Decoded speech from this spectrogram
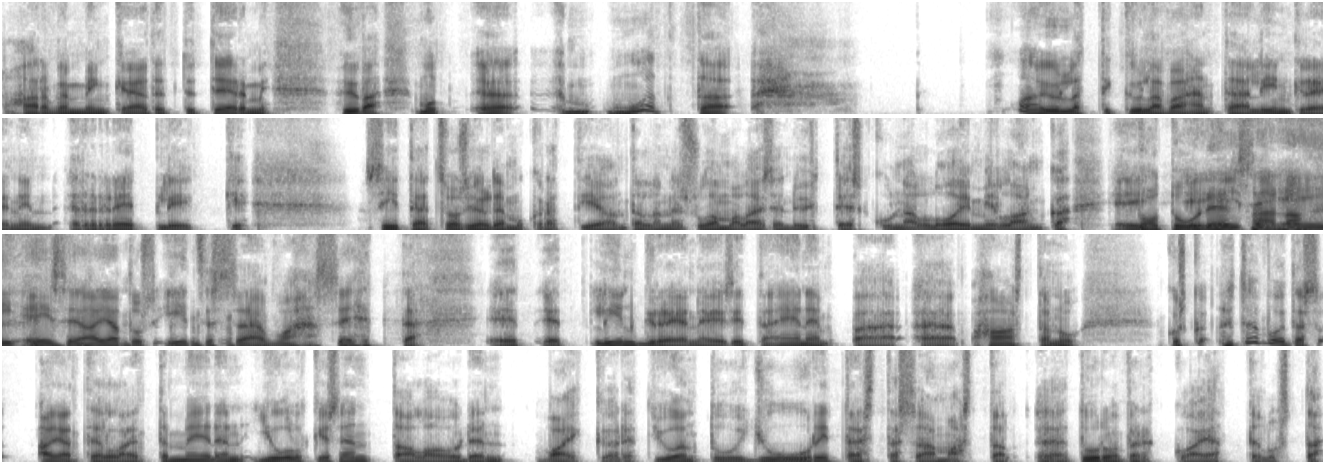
harvemmin käytetty termi. Hyvä, mutta äh, mutta Mua yllätti kyllä vähän tämä Lindgrenin repliikki siitä, että sosiaalidemokratia on tällainen suomalaisen yhteiskunnan loimilanka. Ei, Totuuden ei, sana. Se, ei, ei se ajatus itsessään, vaan se, että et, et Lindgren ei sitä enempää äh, haastanut, koska nyt voitaisiin ajatella, että meidän julkisen talouden vaikeudet juontuu juuri tästä samasta äh, turvaverkkoajattelusta,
